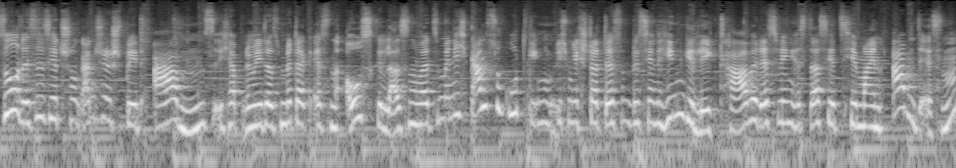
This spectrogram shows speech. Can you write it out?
So, das ist jetzt schon ganz schön spät abends. Ich habe nämlich das Mittagessen ausgelassen, weil es mir nicht ganz so gut ging und ich mich stattdessen ein bisschen hingelegt habe. Deswegen ist das jetzt hier mein Abendessen.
